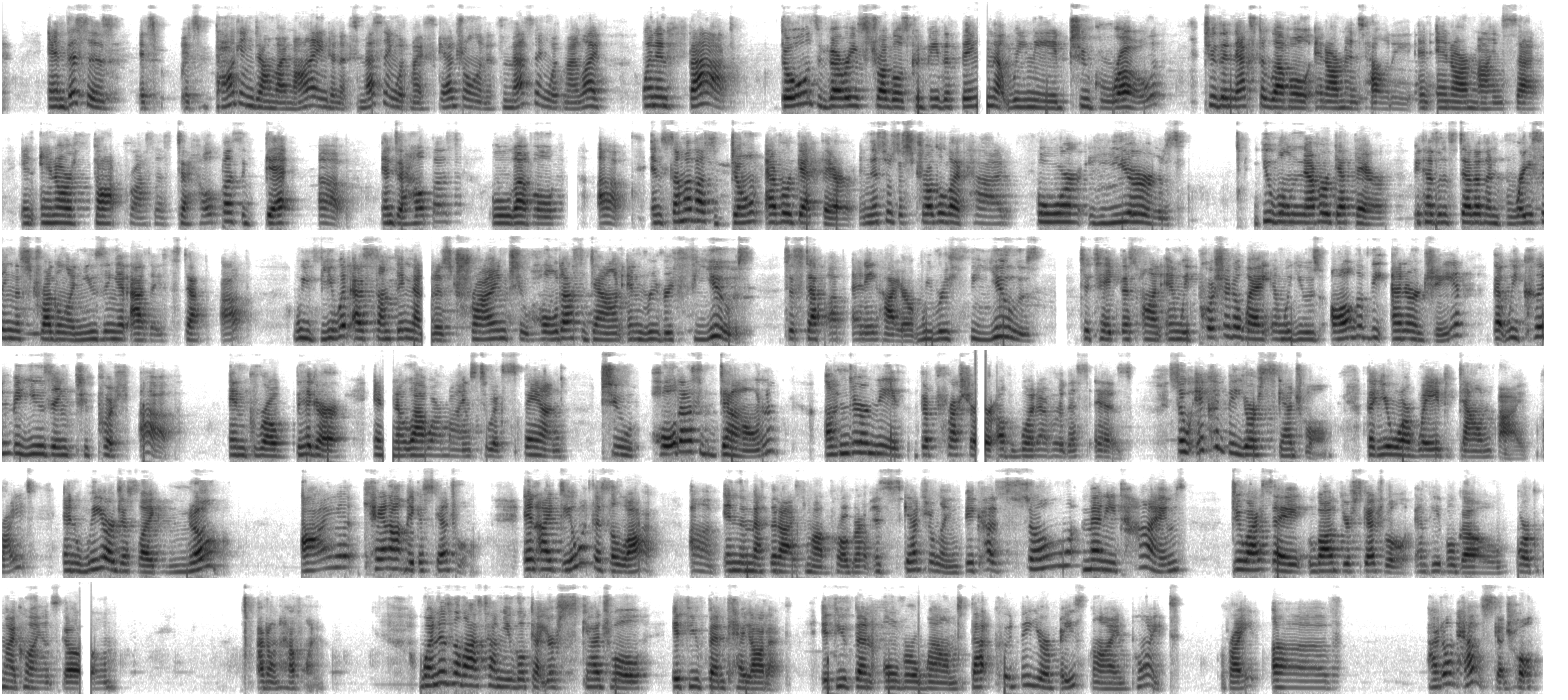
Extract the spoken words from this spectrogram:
And this is it's it's bogging down my mind and it's messing with my schedule and it's messing with my life. When in fact, those very struggles could be the thing that we need to grow to the next level in our mentality and in our mindset and in our thought process to help us get up and to help us level up. And some of us don't ever get there. And this was a struggle I've had for years. You will never get there because instead of embracing the struggle and using it as a step up, we view it as something that is trying to hold us down and we refuse to step up any higher. We refuse to take this on and we push it away and we use all of the energy that we could be using to push up and grow bigger and allow our minds to expand to hold us down underneath the pressure of whatever this is. So it could be your schedule that you are weighed down by, right? And we are just like, no, I cannot make a schedule. And I deal with this a lot um, in the methodized mom program is scheduling because so many times do I say log your schedule and people go, or my clients go, I don't have one. When is the last time you looked at your schedule if you've been chaotic, if you've been overwhelmed? That could be your baseline point, right? Of, I don't have a schedule.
